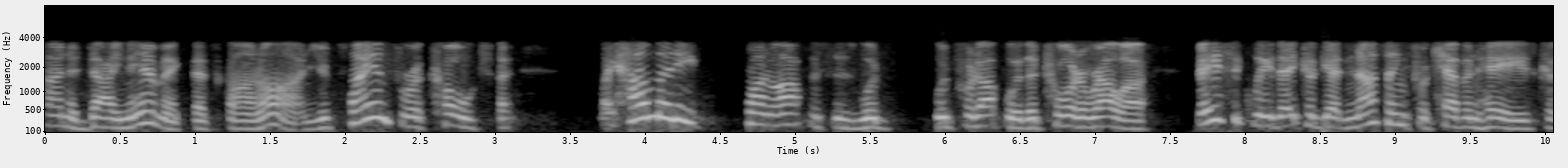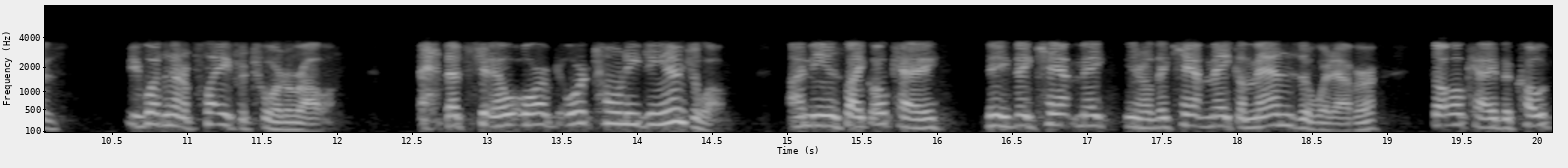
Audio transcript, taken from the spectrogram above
kind of dynamic that's gone on. You're playing for a coach that, like, how many front offices would would put up with a Tortorella? Basically, they could get nothing for Kevin Hayes because he wasn't going to play for Tortorella. That's or or Tony DeAngelo. I mean, it's like okay, they they can't make you know they can't make amends or whatever. So okay, the coach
